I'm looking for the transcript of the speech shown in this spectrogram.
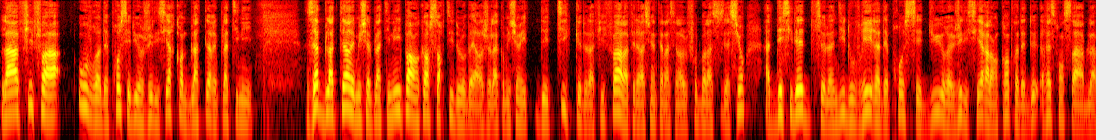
La FIFA ouvre des procédures judiciaires contre Blatter et Platini. Zeb Blatter et Michel Platini pas encore sortis de l'auberge. La commission d'éthique de la FIFA, la Fédération internationale de football association, a décidé ce lundi d'ouvrir des procédures judiciaires à l'encontre des deux responsables.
